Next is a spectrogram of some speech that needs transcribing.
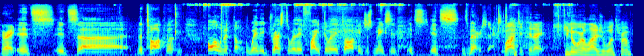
Right. It's it's uh, the talk, the- all of it though. The way they dress, the way they fight, the way they talk. It just makes it. It's it's it's very sexy. Watch it tonight. Do you know where Elijah Wood's from?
